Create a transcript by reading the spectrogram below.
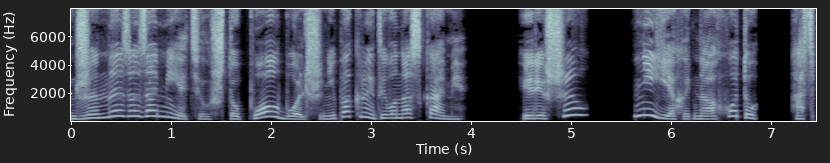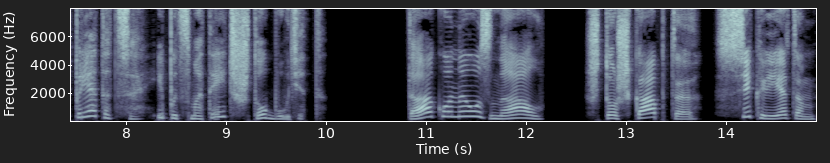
Дженеза заметил, что пол больше не покрыт его носками, и решил не ехать на охоту, а спрятаться и подсмотреть, что будет. Так он и узнал, что шкаф-то с секретом.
